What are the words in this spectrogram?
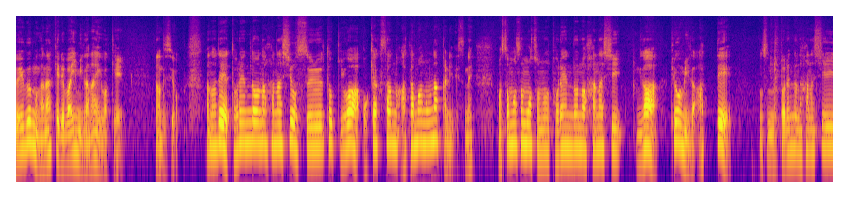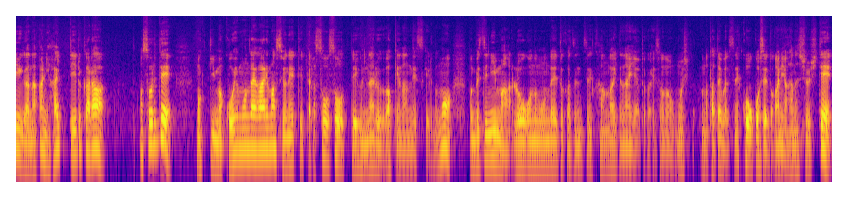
という部分がなければ意味がないわけなんですよ。なのでトレンドの話をする時はお客さんの頭の中にですね、まあ、そもそもそのトレンドの話が興味があってそのトレンドの話が中に入っているから、まあ、それでもう今こういう問題がありますよねって言ったらそうそうっていうふうになるわけなんですけれども、別に今老後の問題とか全然考えてないやとかそのもし、まあ、例えばですね高校生とかには話をして、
